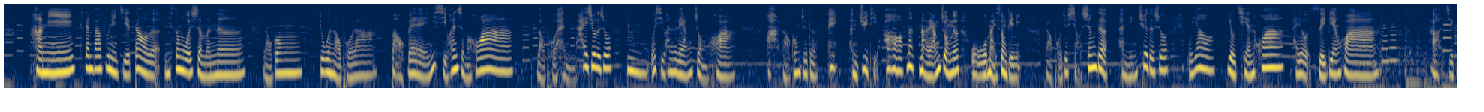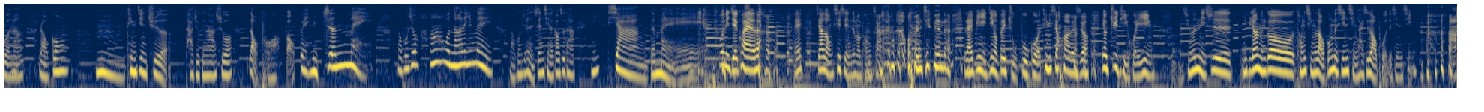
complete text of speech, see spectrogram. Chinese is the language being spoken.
哈尼，三八妇女节到了，你送我什么呢？老公就问老婆啦：“宝贝，你喜欢什么花啊？”老婆很害羞的说：“嗯，我喜欢两种花。”哇，老公觉得嘿，很具体，好好好，那哪两种呢？我我买送给你。老婆就小声的、很明确的说：“我要有钱花，还有随便花。”啊，结果呢？老公，嗯，听进去了，他就跟他说：“老婆，宝贝，你真美。”老婆说：“啊、嗯，我哪里美？”老公就很深情的告诉他：“你想得美。”妇女节快乐！哎，嘉龙，谢谢你这么捧场。我们今天的来宾已经有被嘱咐过，听笑话的时候要具体回应。请问你是你比较能够同情老公的心情，还是老婆的心情？啊，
